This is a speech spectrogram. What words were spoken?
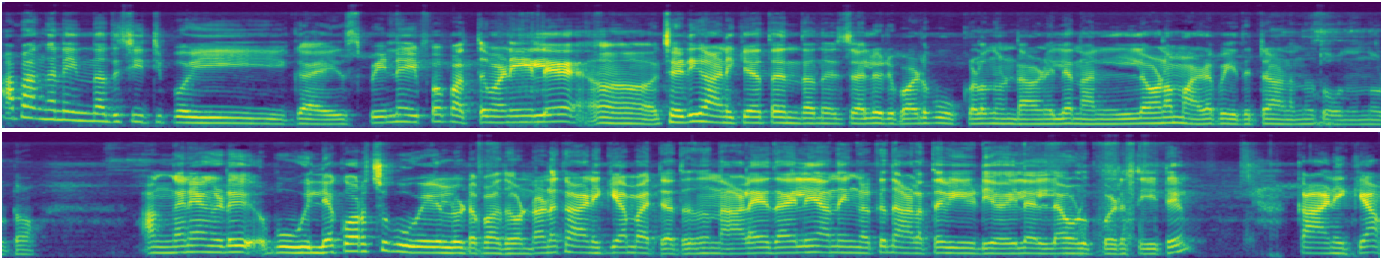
അപ്പം അങ്ങനെ ഇന്നത് ചീറ്റിപ്പോയി ഗൈസ് പിന്നെ ഇപ്പോൾ പത്ത് മണിയിൽ ചെടി കാണിക്കാത്ത എന്താണെന്ന് വെച്ചാൽ ഒരുപാട് പൂക്കളൊന്നും ഉണ്ടാവണില്ല. നല്ലോണം മഴ പെയ്തിട്ടാണെന്ന് തോന്നുന്നു കേട്ടോ അങ്ങനെ അങ്ങോട്ട് പൂവില്ല. കുറച്ച് പൂവേ ഉള്ളൂ കേട്ടോ അപ്പോൾ അതുകൊണ്ടാണ് കാണിക്കാൻ പറ്റാത്തത്. നാളെ ഏതായാലും ഞാൻ നിങ്ങൾക്ക് നാളത്തെ വീഡിയോയിലെല്ലാം ഉൾപ്പെടുത്തിയിട്ട് കാണിക്കാം.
